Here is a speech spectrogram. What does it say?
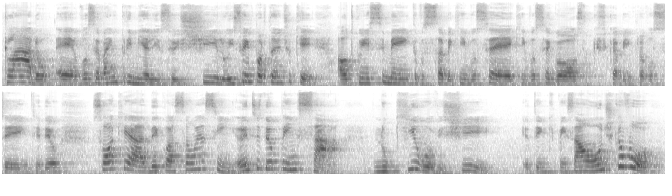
claro, é, você vai imprimir ali o seu estilo. Isso é importante o quê? Autoconhecimento, você saber quem você é, quem você gosta, o que fica bem para você, entendeu? Só que a adequação é assim, antes de eu pensar no que eu vou vestir, eu tenho que pensar onde que eu vou.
